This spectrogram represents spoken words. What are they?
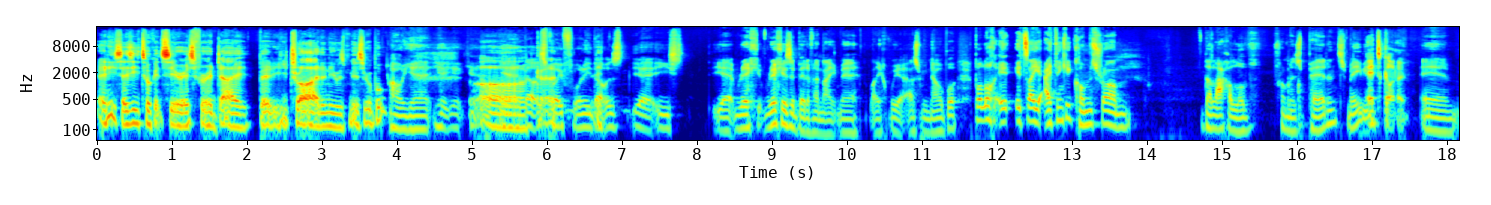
and he says he took it serious for a day, but he tried and he was miserable. Oh yeah, yeah, yeah, yeah. Oh, yeah that was God. quite funny. That was yeah. He's yeah. Ric Ric is a bit of a nightmare, like we as we know. But but look, it, it's like I think it comes from the lack of love from his parents. Maybe It's got to. um,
